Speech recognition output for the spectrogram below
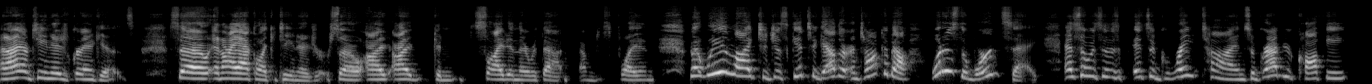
and I have teenage grandkids. So, and I act like a teenager. So I, I can slide in there with that. I'm just playing. But we like to just get together and talk about what does the word say? And so it's a, it's a great time. So grab your coffee,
